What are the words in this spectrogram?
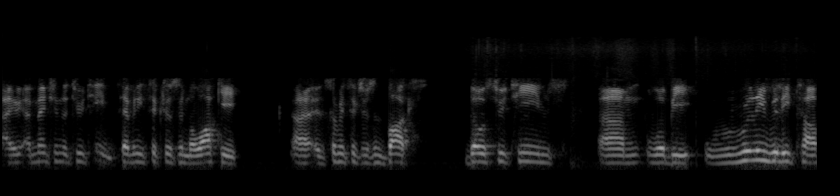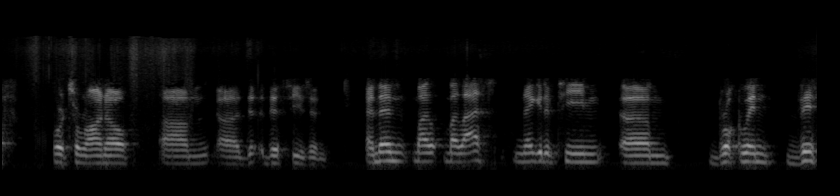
I, I, mentioned the two teams, 76ers in Milwaukee, uh, and 76ers in Bucks. Those two teams um, will be really, really tough for Toronto um, uh, th- this season. And then my, my last negative team, um, Brooklyn this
